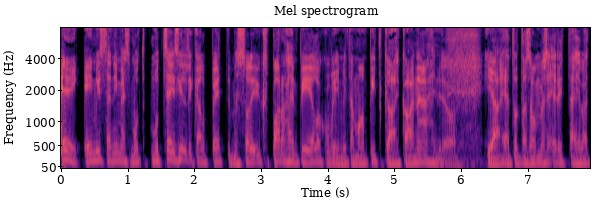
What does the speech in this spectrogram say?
Ei, ei missään nimessä, mutta mut se ei siltikään ollut pettymys. Se oli yksi parhaimpia elokuvia, mitä mä oon pitkä aikaa nähnyt. Joo. Ja, ja tota, se on myös erittäin hyvät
